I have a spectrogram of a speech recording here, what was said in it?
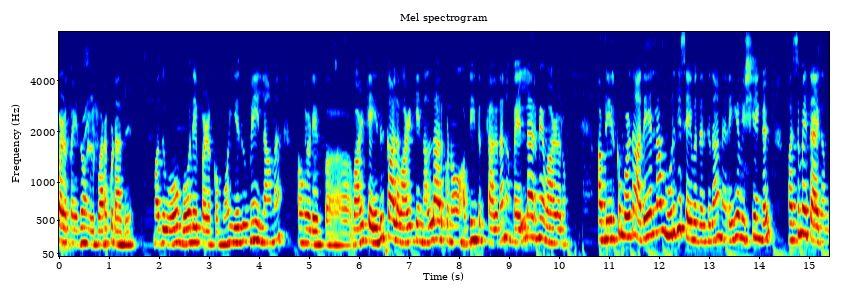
பழக்கம் எதுவும் அவங்களுக்கு வரக்கூடாது. மதுவோ போதை பழக்கமோ எதுவுமே இல்லாமல் அவங்களுடைய வாழ்க்கை எதிர்கால வாழ்க்கை நல்லா இருக்கணும் அப்படின்றதுக்காக தான் நம்ம எல்லாருமே வாழறோம். அப்படி இருக்கும்பொழுது அதையெல்லாம் உறுதி செய்வதற்கு தான் நிறைய விஷயங்கள் பசுமை தாயகம்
